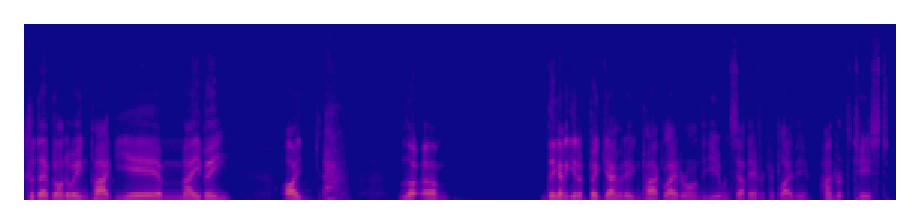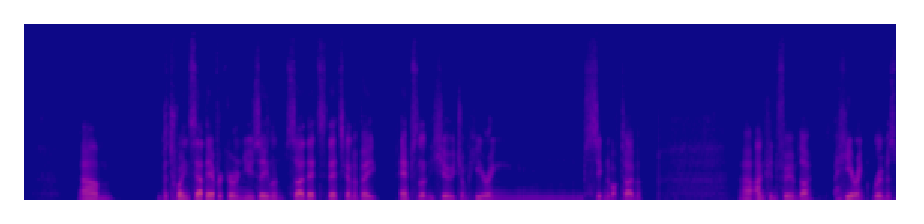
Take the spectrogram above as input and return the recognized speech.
Could they have gone to Eden Park? Yeah, maybe. I look. Um, they're going to get a big game at Eden Park later on in the year when South Africa play their hundredth test um, between South Africa and New Zealand. So that's that's going to be absolutely huge. I'm hearing second of October. Uh, unconfirmed though. Hearing rumours.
